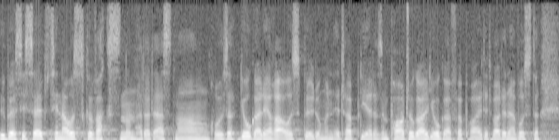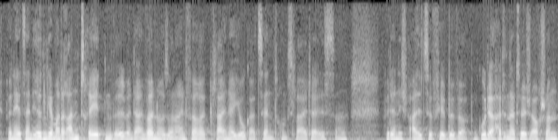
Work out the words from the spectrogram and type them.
über sich selbst hinausgewachsen und hat dort erstmal größere Yogalehrerausbildungen etabliert, das in Portugal Yoga verbreitet war, denn er wusste, wenn er jetzt an irgendjemand rantreten will, wenn der einfach nur so ein einfacher kleiner Yoga-Zentrumsleiter ist, hm, wird er nicht allzu viel bewirken. Gut, er hatte natürlich auch schon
